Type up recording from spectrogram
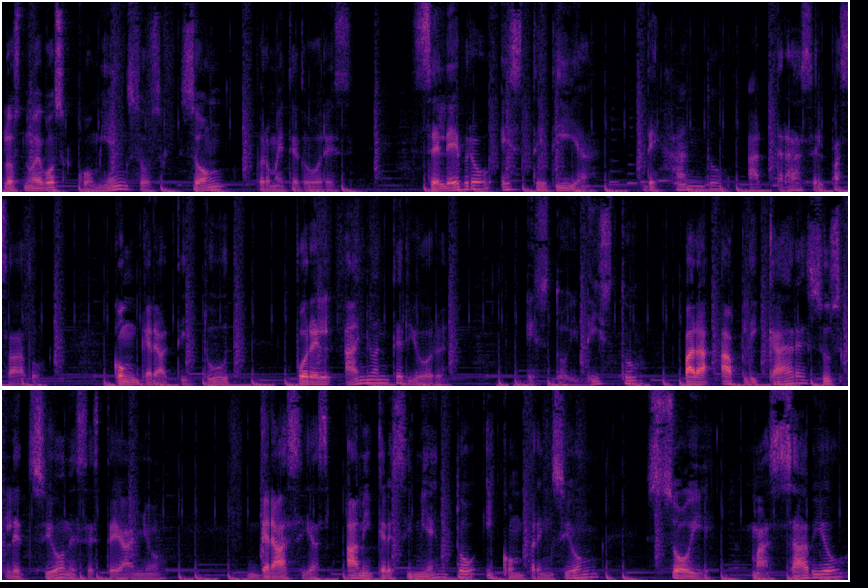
Los nuevos comienzos son prometedores. Celebro este día dejando atrás el pasado con gratitud por el año anterior. Estoy listo para aplicar sus lecciones este año. Gracias a mi crecimiento y comprensión, soy más sabio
